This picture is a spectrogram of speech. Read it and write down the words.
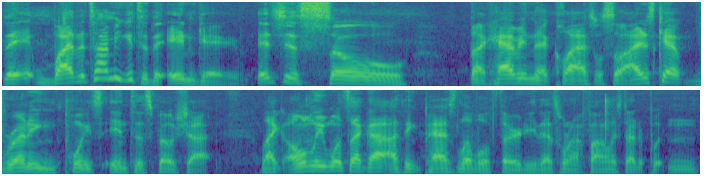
they, by the time you get to the end game, it's just so like having that class was so. I just kept running points into Spellshot. Like only once I got I think past level thirty, that's when I finally started putting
